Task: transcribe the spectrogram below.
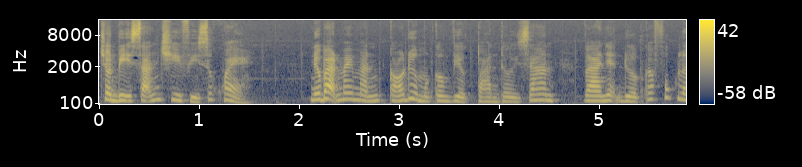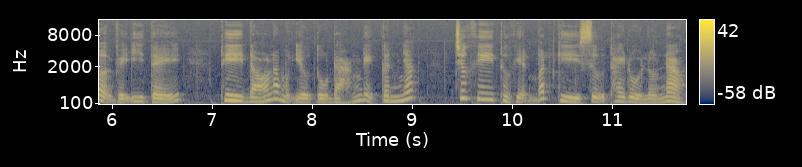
Chuẩn bị sẵn chi phí sức khỏe. Nếu bạn may mắn có được một công việc toàn thời gian và nhận được các phúc lợi về y tế thì đó là một yếu tố đáng để cân nhắc trước khi thực hiện bất kỳ sự thay đổi lớn nào.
